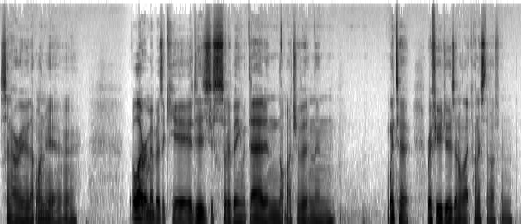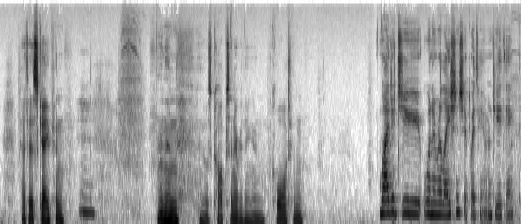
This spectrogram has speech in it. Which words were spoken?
scenario. That one. Yeah. All I remember as a kid is just sort of being with dad and not much of it, and then went to refuges and all that kind of stuff, and had to escape, and Mm. and then there was cops and everything, and court, and Why did you want a relationship with him? Do you think?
